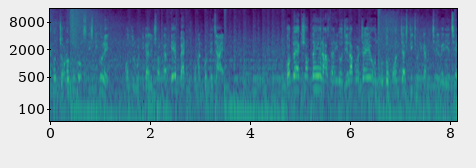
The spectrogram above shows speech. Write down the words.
এখন জনদুর্ভোগ সৃষ্টি করে অন্তর্বর্তীকালীন সরকারকে ব্যর্থ প্রমাণ করতে চায়। গত এক সপ্তাহে রাজধানী ও জেলা পর্যায়ে অন্তত পঞ্চাশটি ঝটিকা মিছিল বেরিয়েছে।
